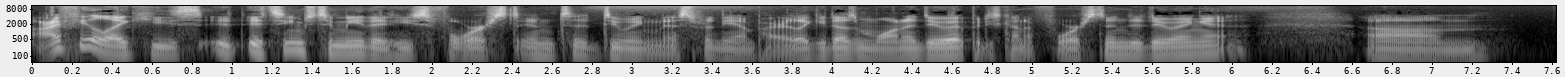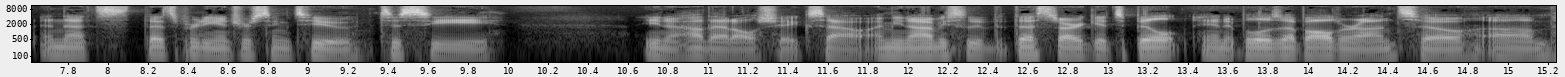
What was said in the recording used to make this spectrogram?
I feel like he's it, it seems to me that he's forced into doing this for the empire like he doesn't want to do it but he's kind of forced into doing it um, and that's that's pretty interesting too to see you know how that all shakes out. I mean obviously the Death Star gets built and it blows up Alderaan so um,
